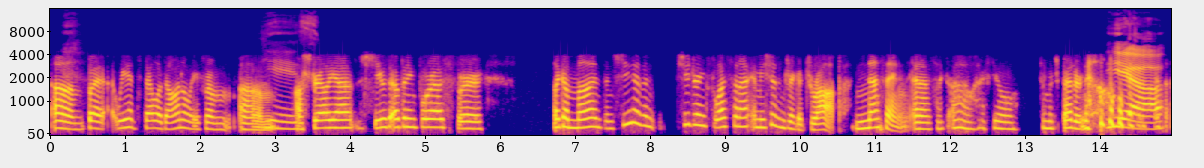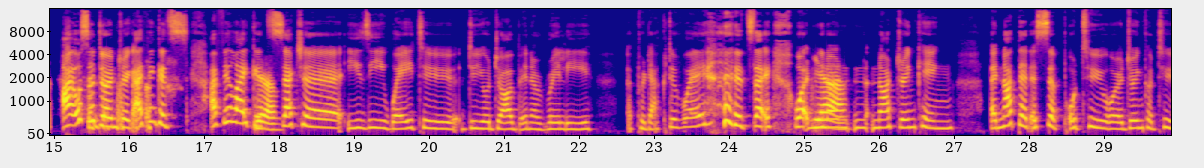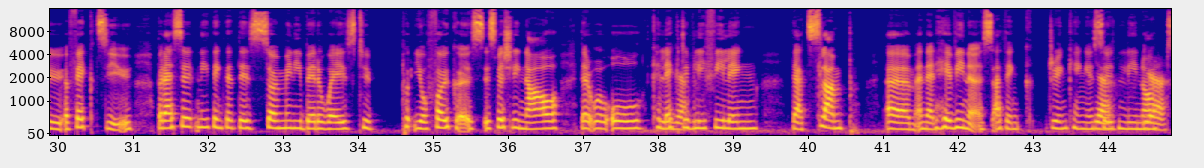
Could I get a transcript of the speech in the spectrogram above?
Um, but we had Stella Donnelly from um Yes. Australia. She was opening for us for like a month and she doesn't she drinks less than I I mean she doesn't drink a drop. Nothing. And I was like, "Oh, I feel so much better now." yeah i also don't drink i think it's i feel like it's Yeah. such a easy way to do your job in a really uh, productive way it's like what Yeah. you know n- not drinking uh, not that a sip or two or a drink or two affects you but i certainly think that there's so many better ways to put your focus especially now that we're all collectively feeling that slump um, and that heaviness i think drinking is Yeah. certainly not Yeah.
